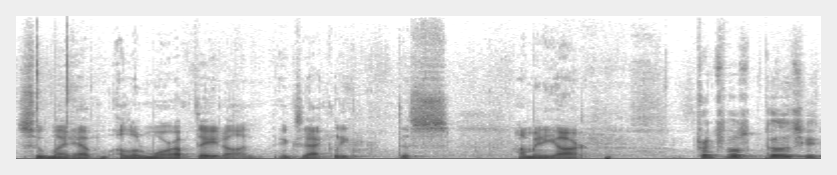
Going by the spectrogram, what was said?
Sue might have a little more update on exactly this, how many are. Principal Gillespie?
